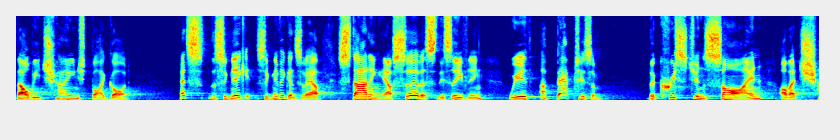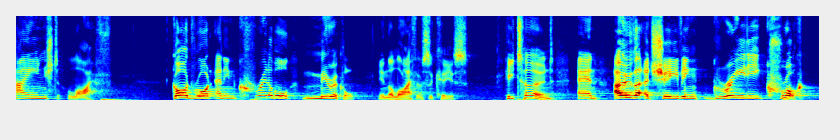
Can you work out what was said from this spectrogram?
they'll be changed by God. That's the significance of our starting our service this evening with a baptism, the Christian sign of a changed life. God wrought an incredible miracle in the life of Zacchaeus. He turned an overachieving, greedy crook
